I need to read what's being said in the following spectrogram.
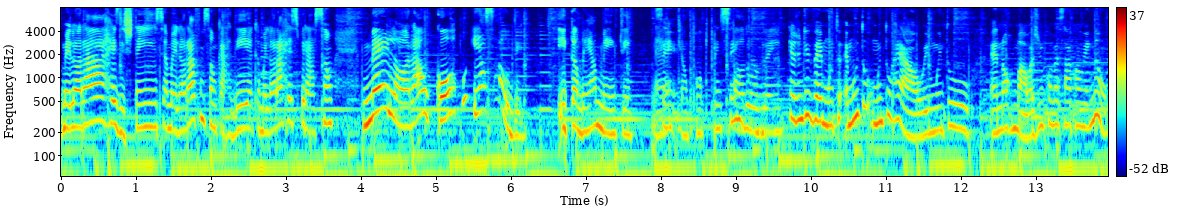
melhorar a resistência, melhorar a função cardíaca, melhorar a respiração, melhorar o corpo e a saúde. E também a mente né? Sim, que é um ponto principal sem dúvida. também. Porque a gente vê muito, é muito, muito real e muito é, normal. A gente conversar com alguém, não,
